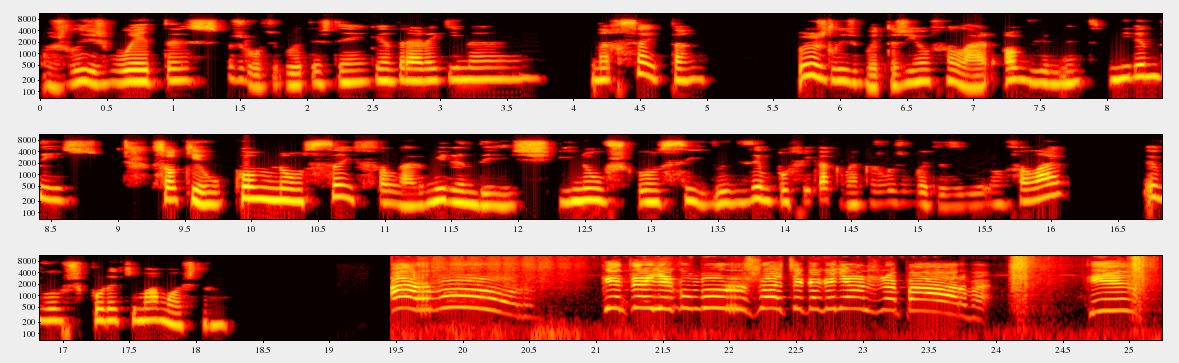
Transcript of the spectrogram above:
os Lisboetas. Os Lisboetas têm que entrar aqui na, na receita. Os Lisboetas iam falar, obviamente, mirandês. Só que eu, como não sei falar mirandês e não vos consigo exemplificar como é que os lisboetas iriam falar, eu vou-vos pôr aqui uma amostra. Arbor! Quem trilha com burros acha que ganhamos na parva! Quem?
